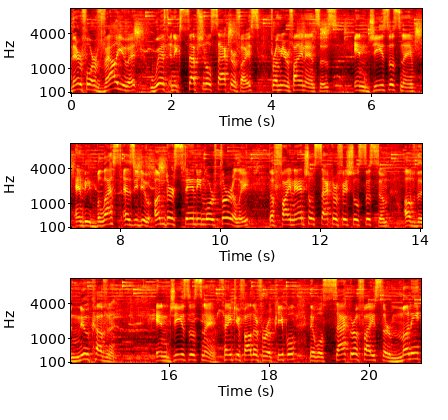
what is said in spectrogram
Therefore, value it with an exceptional sacrifice from your finances in Jesus' name and be blessed as you do, understanding more thoroughly the financial sacrificial system of the new covenant in Jesus' name. Thank you, Father, for a people that will sacrifice their money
